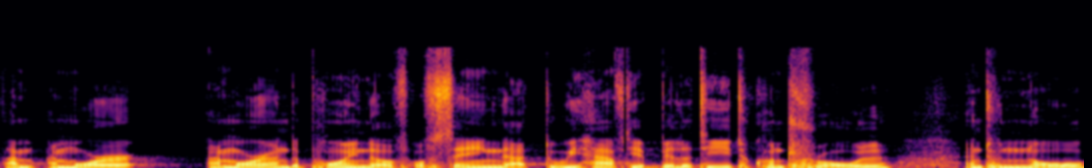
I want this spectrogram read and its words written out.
I'm, I'm more I'm more on the point of, of saying that do we have the ability to control and to know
